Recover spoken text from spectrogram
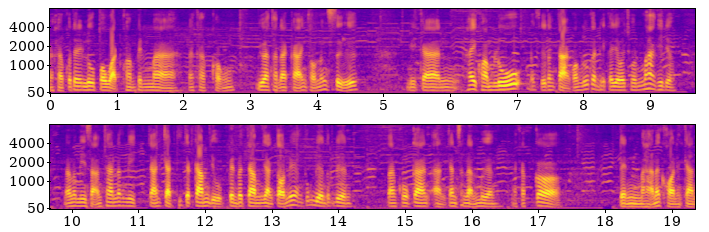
นะครับก็จะได้รู้ประวัติความเป็นมานะครับของวิวัฒนาการของหนังสือ มีการให้ความรู้หนังสือต่างๆ ความรู้กับเด็กกับเยาวชนมากทีเดียวแล้วเรามี 3 ชั้นแล้วก็มีการจัดกิจกรรมอยู่เป็นประจำอย่างต่อเนื่องทุกเดือนทุกเดือนตามโครงการอ่านกันสนันเมืองนะครับ ก็เป็นมหานครแห่งการ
